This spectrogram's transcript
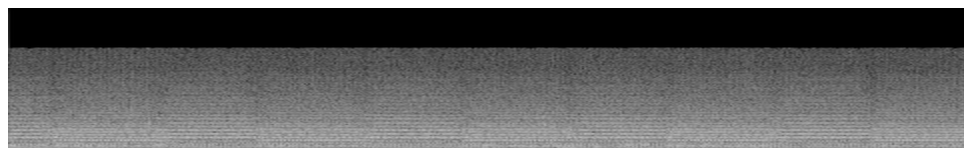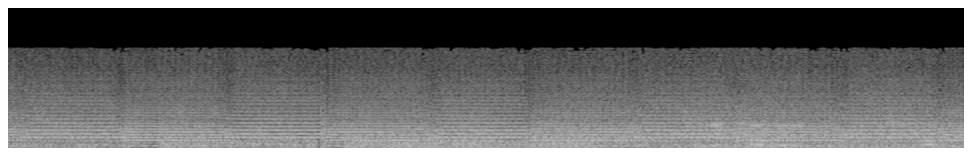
Dobra, już wiem, jak to jest strona. Całkowicie nie w tę stronę pojechaliśmy. Dobra, to jest tutaj. Wyjeżdżamy z naszej bazy.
